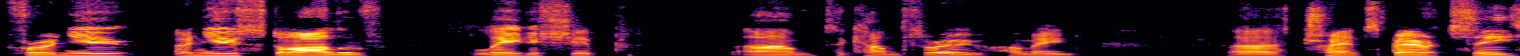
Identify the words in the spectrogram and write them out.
for a new a new style of leadership um, to come through. I mean, uh, transparency,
